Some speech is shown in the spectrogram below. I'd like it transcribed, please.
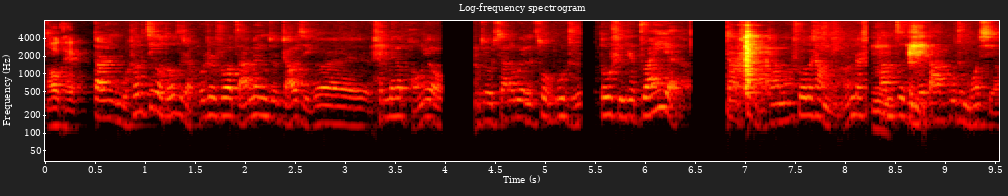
，OK，当然，我说的机构投资者不是说咱们就找几个身边的朋友，就相当于为了做估值，都是一些专业的，像市场上能说得上名的，他们自己会搭估值模型，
